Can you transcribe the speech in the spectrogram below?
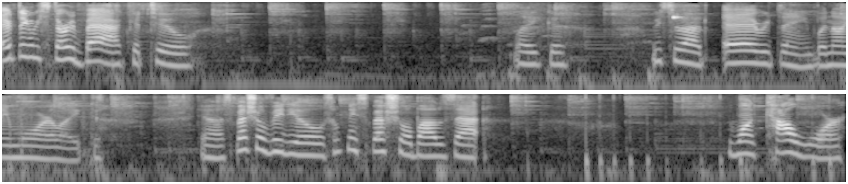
Everything restarted back at 2. Like, uh, we still had everything, but not anymore. Like, yeah, special video. Something special about is that you want Cow War.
